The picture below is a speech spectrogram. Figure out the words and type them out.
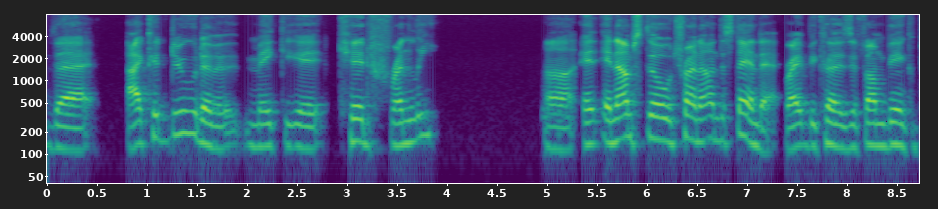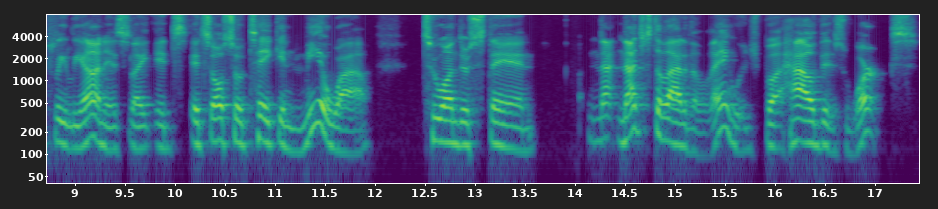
that I could do to make it kid friendly. Uh, and, and I'm still trying to understand that, right? Because if I'm being completely honest, like it's it's also taken me a while to understand not not just a lot of the language, but how this works.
